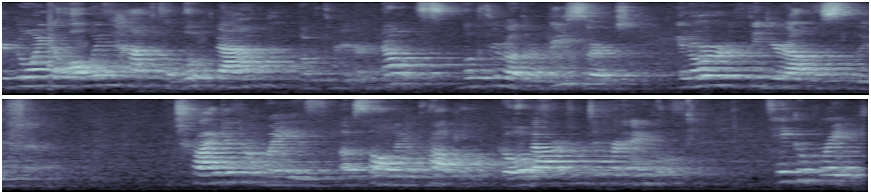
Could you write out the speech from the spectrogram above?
You're going to always have to look back, look through your notes, look through other research in order to figure out the solution. Try different ways of solving a problem. Go about it from different angles. Take a break.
